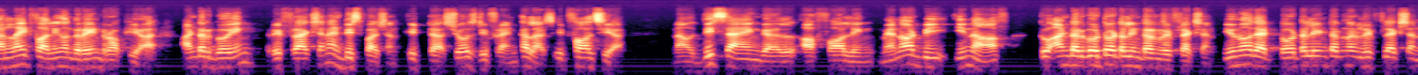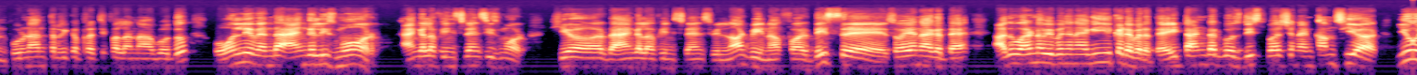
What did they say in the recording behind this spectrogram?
sunlight falling on the rain drop here undergoing refraction and dispersion it shows different colours it falls here Now, this angle of falling may not be enough to undergo total internal reflection. You know that total internal reflection, Purnantarika Pratifalana agodu, only when the angle is more, angle of incidence is more. Here, the angle of incidence will not be enough for this ray. So, ಏನಾಗುತ್ತೆ? ಅದು ವರ್ಣ ವಿಭಜನೆ ಆಗಿ ಈ ಕಡೆ ಬರುತ್ತೆ. It undergoes dispersion and comes here you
